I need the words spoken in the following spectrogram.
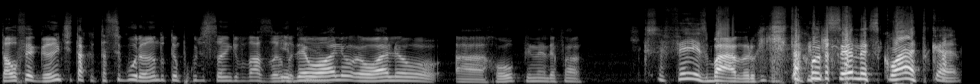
tá ofegante, tá, tá segurando, tem um pouco de sangue vazando E aqui. daí eu olho, eu olho a Hope, né? Daí eu falo, que, que você fez, Bárbaro? O que, que tá acontecendo nesse quarto, cara?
